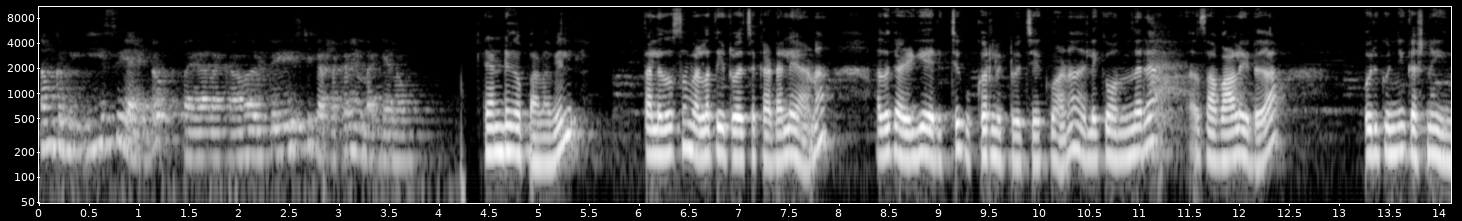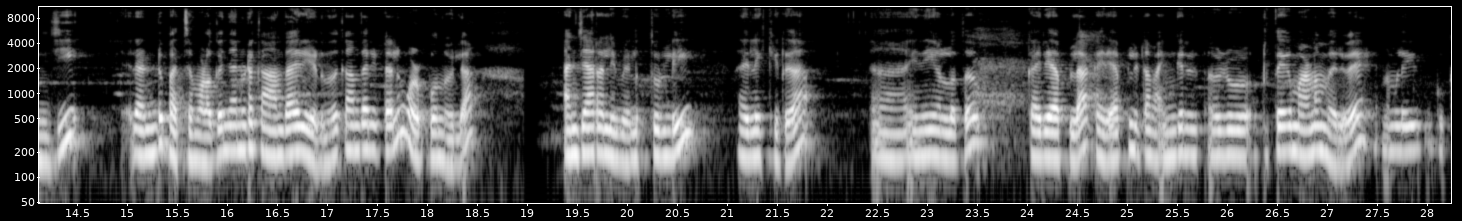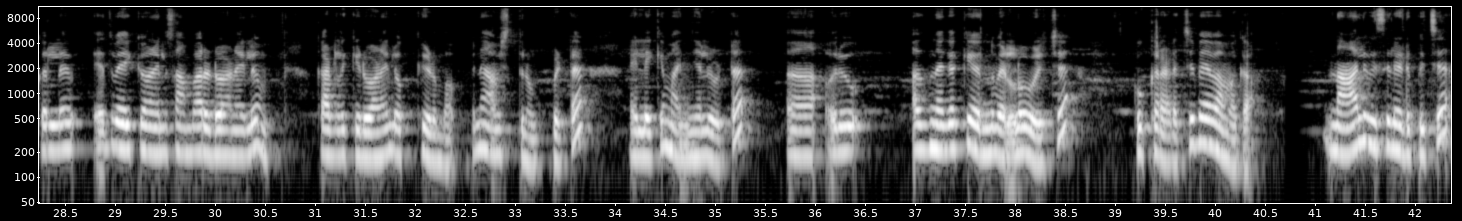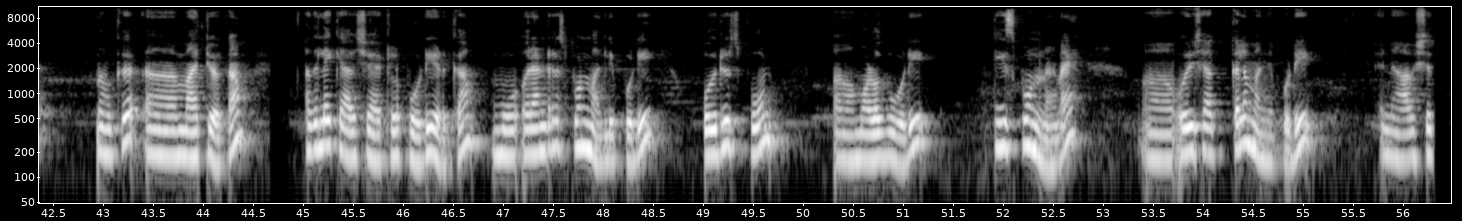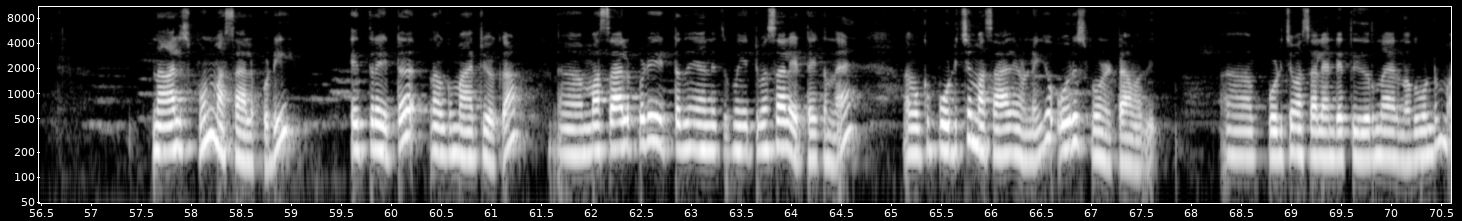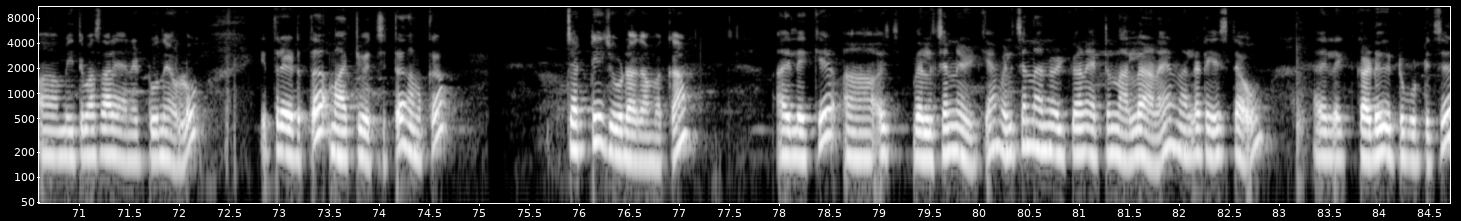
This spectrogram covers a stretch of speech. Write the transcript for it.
നമുക്കത് ഈസി ആയിട്ട് തയ്യാറാക്കാവുന്ന ഒരു ടേസ്റ്റി കടലക്കറി ഉണ്ടാക്കിയാലോ? രണ്ട് കപ്പ് അളവിൽ തലേദിവസം വെള്ളത്തിൽ ഇട്ട് വെച്ച കടലയാണ്. അത് കഴുകി അരിച്ച് കുക്കറിലിട്ട് വെച്ചേക്കുവാണ്. അതിലേക്ക് ഒന്നര സവാള ഇടുക. ഒരു കുഞ്ഞി കഷ്ണം ഇഞ്ചി രണ്ട് പച്ചമുളക്. ഞാനിവിടെ കാന്താരി ഇടുന്നത്. കാന്താരി ഇട്ടാലും കുഴപ്പമൊന്നുമില്ല. അഞ്ചാറല്ലി വെളുത്തുള്ളി അതിലേക്ക് ഇടുക. ഇനിയുള്ളത് കരിയാപ്പില. കരിയാപ്പില ഇട്ടാൽ ഭയങ്കര ഒരു പ്രത്യേക മണം വരുവേ. നമ്മൾ ഈ കുക്കറിൽ ഏത് വേവിക്കുവാണേലും സാമ്പാർ ഇടുവാണേലും കടലയ്ക്ക് ഇടുവാണേലും ഒക്കെ ഇടുമ്പോൾ പിന്നെ ആവശ്യത്തിന് ഉപ്പിട്ട് അതിലേക്ക് മഞ്ഞളും ഇട്ട് ഒരു അത് നികക്കി ഒന്ന് വെള്ളം ഒഴിച്ച് കുക്കർ അടച്ച് വേവാൻ വെക്കാം. നാല് വിസിലടുപ്പിച്ച് നമുക്ക് മാറ്റി വെക്കാം. അതിലേക്ക് ആവശ്യമായിട്ടുള്ള പൊടി എടുക്കാം. രണ്ടര സ്പൂൺ മല്ലിപ്പൊടി ഒരു സ്പൂൺ മുളക് പൊടി ടീസ്പൂണിനാണേ ഒരു ശക്കല മഞ്ഞൾപ്പൊടി പിന്നെ ആവശ്യ നാല് സ്പൂൺ മസാലപ്പൊടി. ഇത്ര ഇട്ട് നമുക്ക് മാറ്റി വെക്കാം. മസാലപ്പൊടി ഇട്ടത് ഞാൻ മീറ്റ് മസാല ഇട്ടേക്കുന്നത് നമുക്ക് പൊടിച്ച മസാല ഉണ്ടെങ്കിൽ ഒരു സ്പൂൺ ഇട്ടാൽ മതി. പൊടിച്ച മസാല എന്റെ തീർന്നായിരുന്നു. മീറ്റ് മസാല ഞാൻ ഇട്ടുവെന്നേ ഉള്ളൂ. ഇത്ര എടുത്ത് മാറ്റി വെച്ചിട്ട് നമുക്ക് ചട്ടി ചൂടാകാൻ വെക്കാം. അതിലേക്ക് വെളിച്ചെണ്ണ ഒഴിക്കാം. വെളിച്ചെണ്ണ തന്നെ ഒഴിക്കുകയാണെങ്കിൽ ഏറ്റവും നല്ലതാണ്. നല്ല ടേസ്റ്റ് ആവും. അതിലേക്ക് കടുക് ഇട്ട് പൊട്ടിച്ച്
